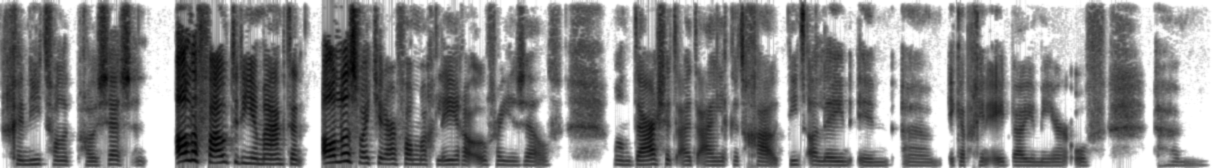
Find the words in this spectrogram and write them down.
geniet van het proces. En alle fouten die je maakt en alles wat je daarvan mag leren over jezelf. Want daar zit uiteindelijk het goud. Niet alleen in ehm, ik heb geen eetbuien meer of um,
